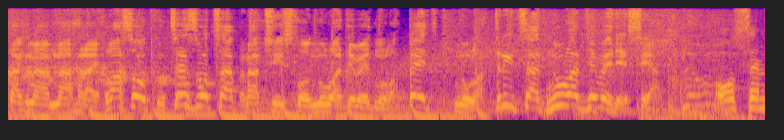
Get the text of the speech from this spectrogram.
Tak nám nahraj hlasovku cez WhatsApp na číslo 0905 030 090. 8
